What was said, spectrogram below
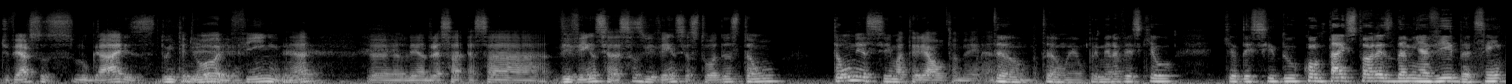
diversos lugares do interior, Uhum. É, enfim, é. né? Uh, Leandro, essa, essa vivência, essas vivências todas estão estão nesse material também, né? Então, então, é a primeira vez que eu, que eu decido contar histórias da minha vida, assim,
